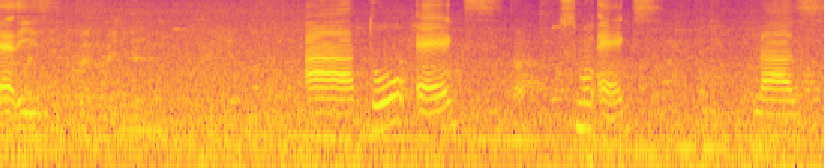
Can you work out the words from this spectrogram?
That is uh, two eggs, small eggs, plus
